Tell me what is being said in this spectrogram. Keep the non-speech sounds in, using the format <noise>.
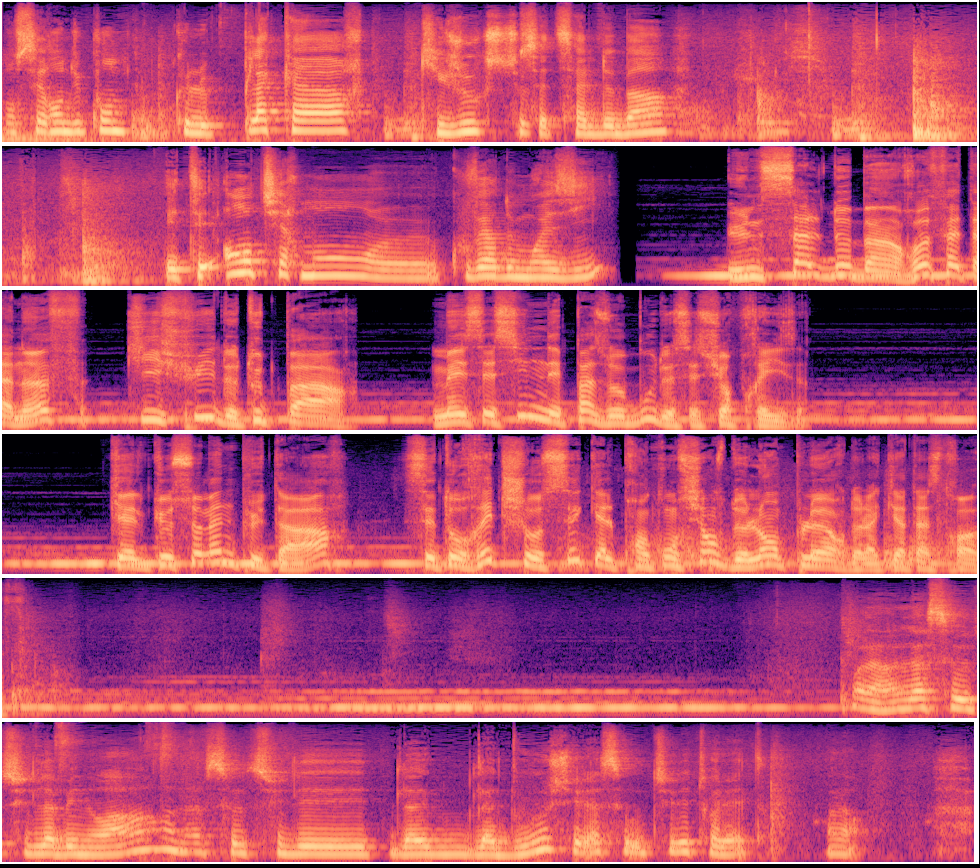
On s'est rendu compte que le placard qui jouxte cette salle de bain était entièrement euh, couvert de moisis. Une salle de bain refaite à neuf qui fuit de toutes parts. Mais Cécile n'est pas au bout de ses surprises. Quelques semaines plus tard, c'est au rez-de-chaussée qu'elle prend conscience de l'ampleur de la catastrophe. Voilà, là c'est au-dessus de la baignoire, là c'est au-dessus de, la douche et là c'est au-dessus des toilettes. Voilà.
